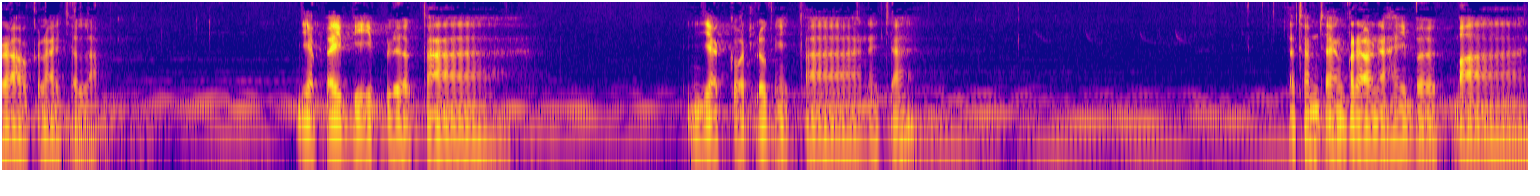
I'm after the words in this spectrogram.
เราใกล้จะหลับ อย่าไปบีบเปลือกตา อย่ากดลูกในตานะจ๊ะ แล้วทำใจของเรานะให้เบิกบาน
